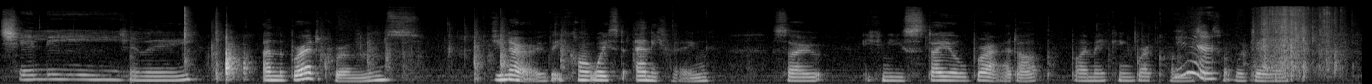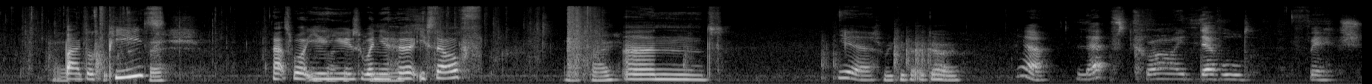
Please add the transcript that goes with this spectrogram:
chili. chilli. And the breadcrumbs, do you know that you can't waste anything? So you can use stale bread up by making breadcrumbs. Yeah. That's what we're doing. Okay, Bag of peas. Fish. That's what you use when you hurt yourself. Okay, And yeah, should we give it a go? yeah. Let's try deviled fish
